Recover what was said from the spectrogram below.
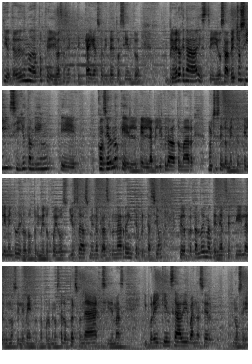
Tío, te doy unos datos que vas a hacer que te caigas ahorita de tu asiento. Primero que nada, este, o sea, de hecho sí, sí, yo también, eh, considerando que la película va a tomar muchos elementos, elementos de los dos primeros juegos, yo estoy asumiendo que va a ser una reinterpretación, pero tratando de mantenerse fiel a algunos elementos, ¿no? Por lo menos a los personajes y demás. Y por ahí, quién sabe, van a ser, no sé,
